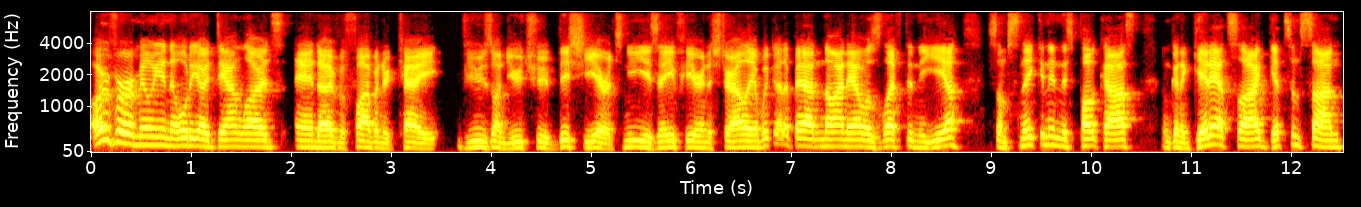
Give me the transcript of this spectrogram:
over a million audio downloads and over 500k views on YouTube this year. It's New Year's Eve here in Australia. We've got about nine hours left in the year, so I'm sneaking in this podcast. I'm going to get outside, get some sun,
